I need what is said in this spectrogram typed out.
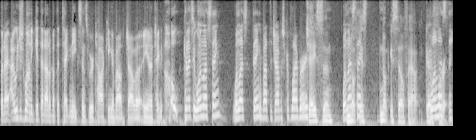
but I, I, would just want to get that out about the technique since we were talking about Java. You know, technique. Oh, can I say one last thing? One last thing about the JavaScript libraries. Jason, one last knock thing. Your, knock yourself out. Go one for last it. Thing.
